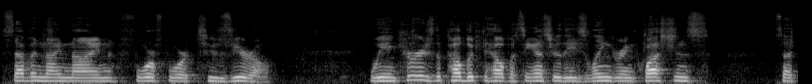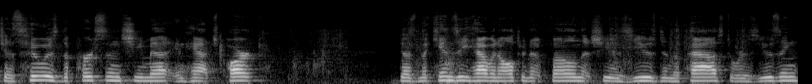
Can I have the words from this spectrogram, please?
799 4420. We encourage the public to help us answer these lingering questions, such as who is the person she met in Hatch Park? Does Mackenzie have an alternate phone that she has used in the past or is using?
